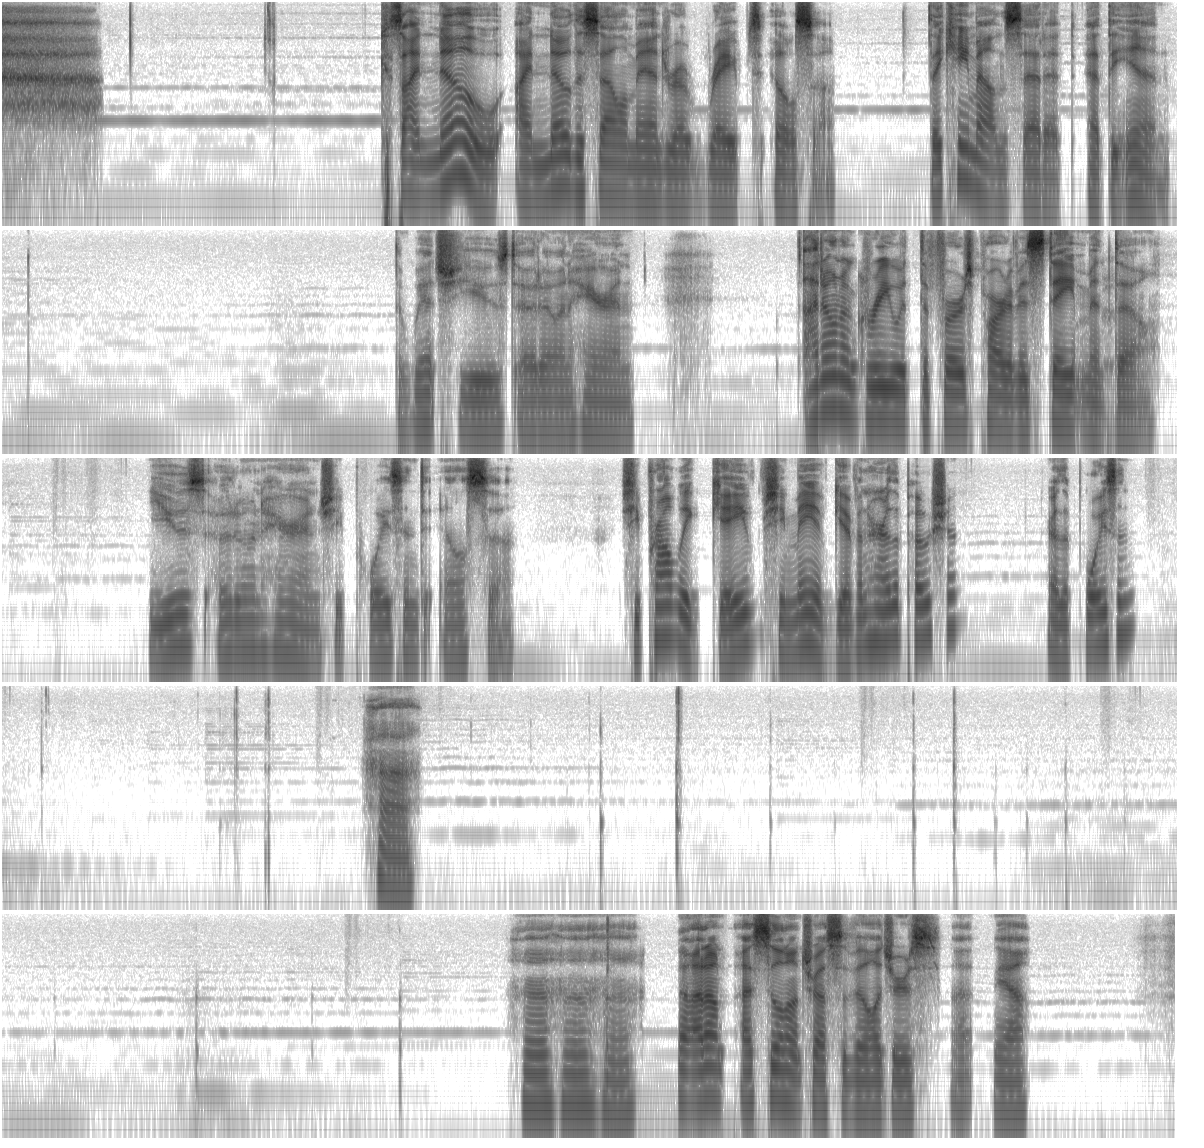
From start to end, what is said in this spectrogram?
Because I know, I know the Salamandra raped Ilsa. They came out and said it at the end. The witch used Odo and Haren. I don't agree with the first part of his statement, though. Used Odo and Haren. She poisoned Ilsa. She probably gave, she may have given her the potion? Or the poison? Huh. Huh, huh, huh. No, I don't. I still don't trust the villagers. Uh, yeah.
